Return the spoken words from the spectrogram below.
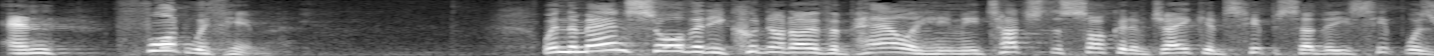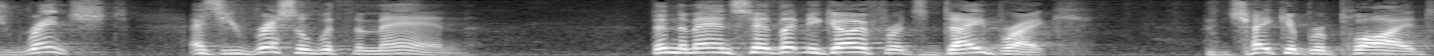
and fought with him. When the man saw that he could not overpower him, he touched the socket of Jacob's hip so that his hip was wrenched as he wrestled with the man. Then the man said, Let me go, for it's daybreak. Jacob replied,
